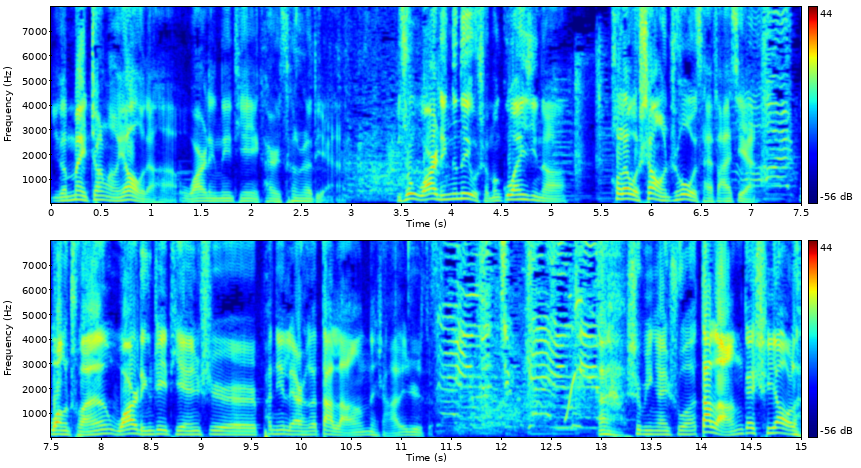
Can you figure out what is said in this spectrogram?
一个卖蟑螂药的哈，五二零那天也开始蹭热点。你说五二零跟他有什么关系呢？后来我上网之后，我才发现，网传五二零这天是潘金莲和大郎那啥的日子。哎，是不是应该说大郎该吃药了？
